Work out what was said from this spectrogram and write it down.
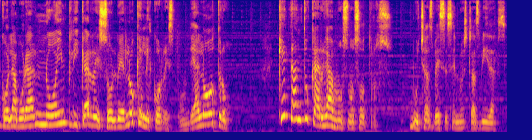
colaborar no implica resolver lo que le corresponde al otro. ¿Qué tanto cargamos nosotros muchas veces en nuestras vidas?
